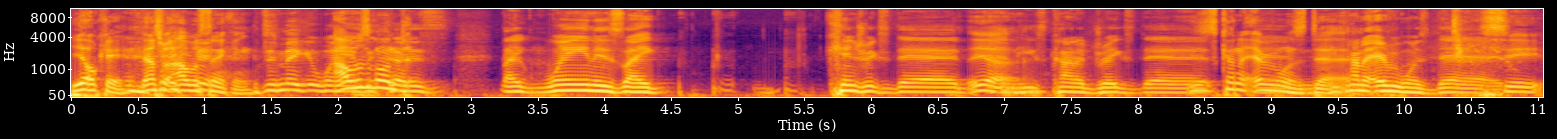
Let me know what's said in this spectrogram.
Yeah, okay, that's what I was thinking. Just make it Wayne. I was do- because, like Wayne is like Kendrick's dad. Yeah. and he's kind of Drake's dad. He's kinda everyone's dad. Kind of everyone's dad. See,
